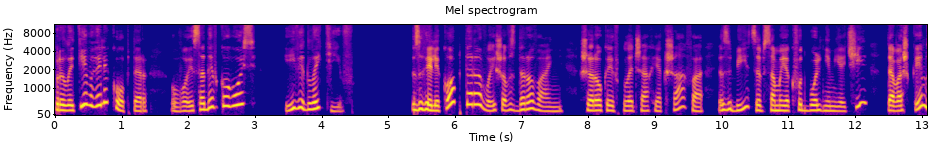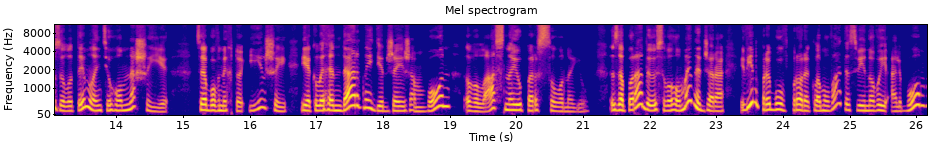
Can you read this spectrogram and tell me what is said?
Прилетів гелікоптер, висадив когось і відлетів. З гелікоптера вийшов здоровань, широкий в плечах, як шафа, з біцепсами, як футбольні м'ячі, та важким золотим ланцюгом на шиї. Це був не хто інший, як легендарний діджей Жамбон власною персоною. За порадою свого менеджера він прибув прорекламувати свій новий альбом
